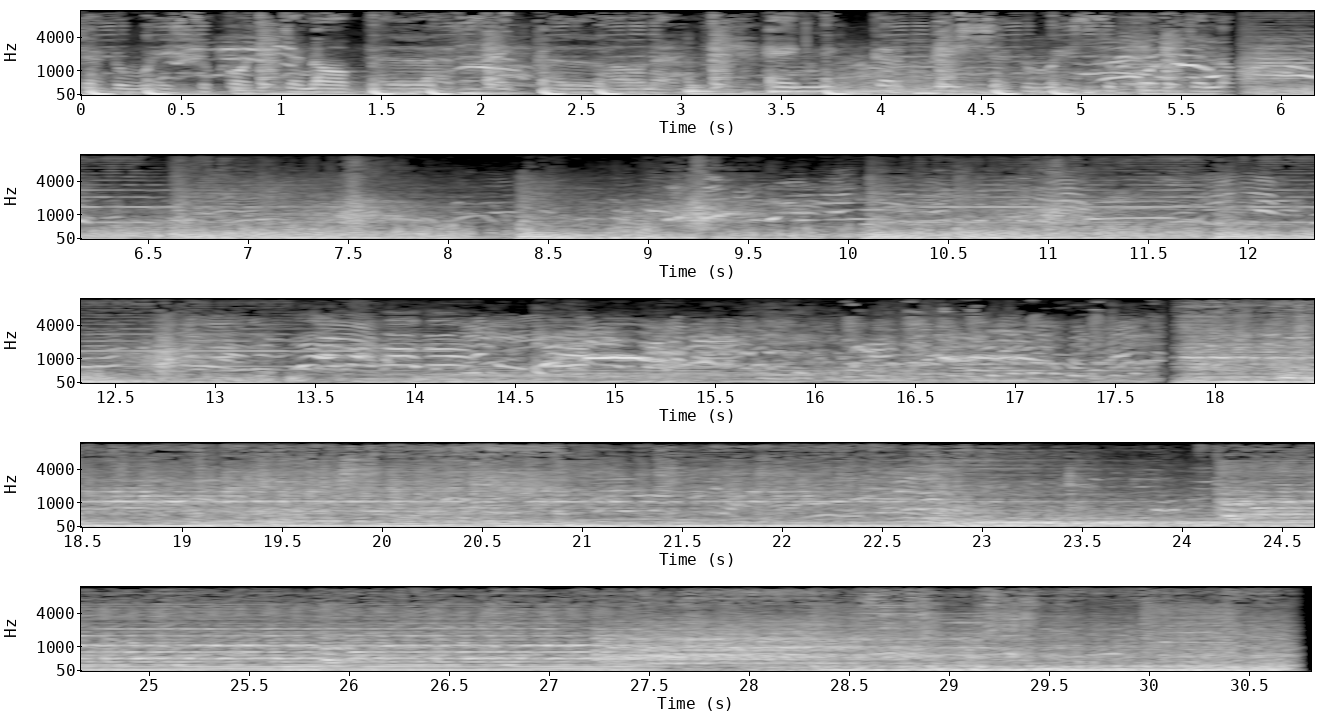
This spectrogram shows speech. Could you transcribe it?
shirt waist, so coach and all pillar cycle on. Hey, nicker t-shirt waist.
